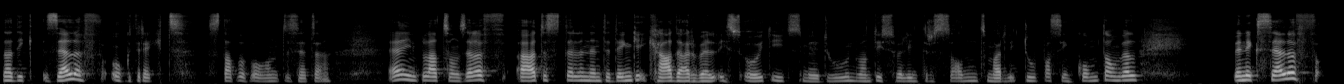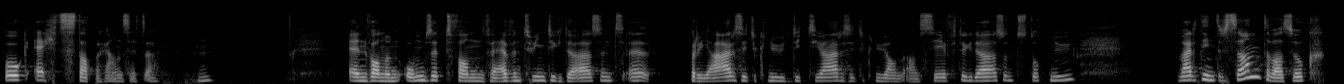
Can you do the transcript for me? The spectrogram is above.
dat ik zelf ook direct stappen begon te zetten. In plaats van zelf uit te stellen en te denken, ik ga daar wel eens ooit iets mee doen, want het is wel interessant, maar die toepassing komt dan wel ben ik zelf ook echt stappen gaan zetten. Hm? En van een omzet van 25.000 per jaar zit ik nu, dit jaar zit ik nu aan, aan 70.000 tot nu. Maar het interessante was ook,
